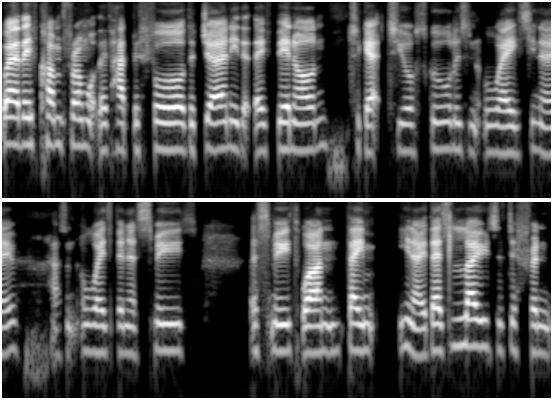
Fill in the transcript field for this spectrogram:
where they've come from, what they've had before, the journey that they've been on to get to your school isn't always, you know, hasn't always been a smooth, a smooth one. They, you know, there's loads of different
